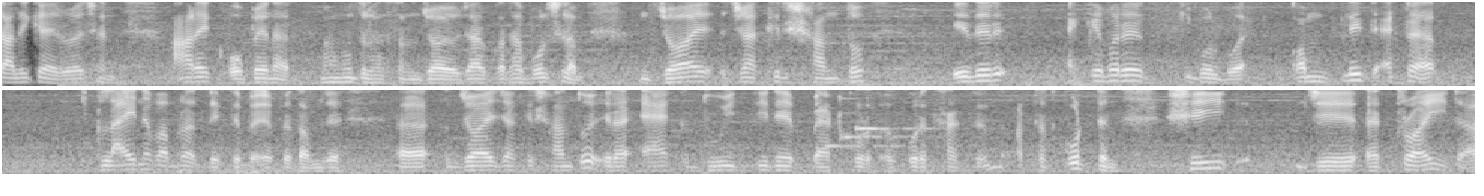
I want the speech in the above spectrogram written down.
তালিকায় রয়েছেন আরেক ওপেনার মাহমুদুল হাসান জয়। যার কথা বলছিলাম, জয়, জাকির শান্ত, এদের একেবারে, কি বলব কমপ্লিট একটা লাইন আপ আমরা দেখতে পেতাম যে জয় জাকির শান্ত, এরা এক, দুই, তিনে ব্যাট করে থাকতেন, অর্থাৎ করতেন। সেই যে ট্রয়টা,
